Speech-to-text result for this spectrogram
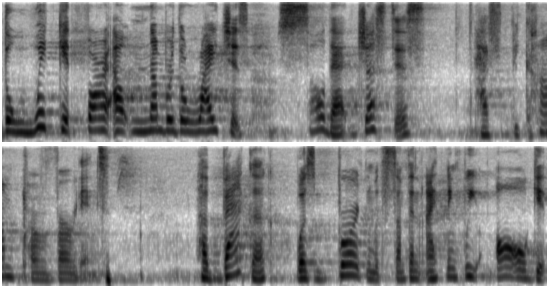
The wicked far outnumber the righteous, so that justice has become perverted. Habakkuk was burdened with something I think we all get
